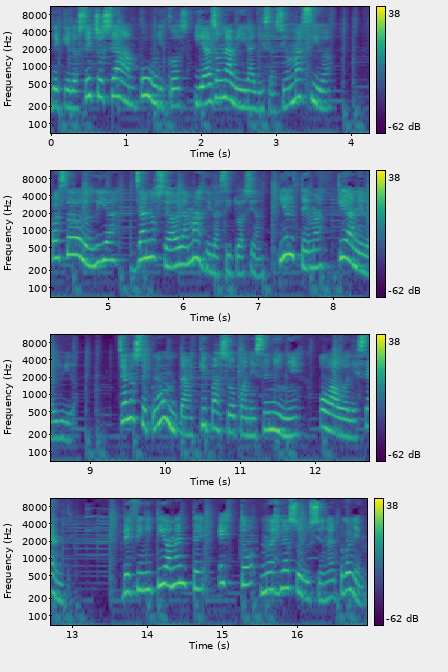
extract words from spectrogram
de que los hechos se hagan públicos y haya una viralización masiva, pasados los días ya no se habla más de la situación y el tema queda en el olvido. Ya no se pregunta qué pasó con ese niño o adolescente. Definitivamente esto no es la solución al problema.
